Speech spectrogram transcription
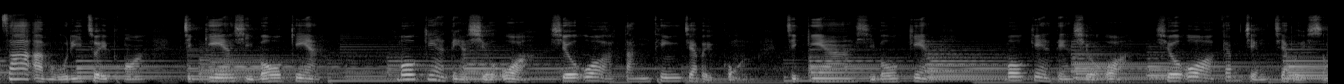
早暗有你做伴。一件是某囝，某囝定烧碗，小碗冬天才袂寒。一件是某囝，某囝定烧碗，小碗感情才袂散。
